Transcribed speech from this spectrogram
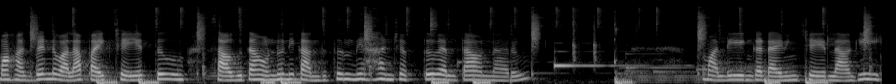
మా హస్బెండ్ అలా పైకి చేయొత్తు సాగుతూ ఉండు నీకు అందుతుంది అని చెప్తూ వెళ్తూ ఉన్నారు. మళ్ళీ ఇంకా డైనింగ్ చైర్ లాగి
